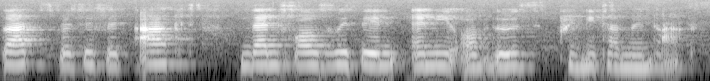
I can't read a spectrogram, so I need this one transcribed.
that specific act then falls within any of those predetermined acts.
